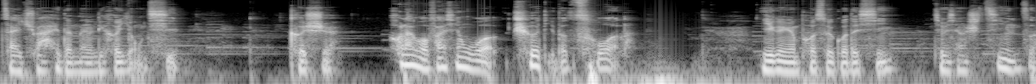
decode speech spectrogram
再去爱的能力和勇气。可是，后来我发现我彻底的错了。一个人破碎过的心，就像是镜子，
